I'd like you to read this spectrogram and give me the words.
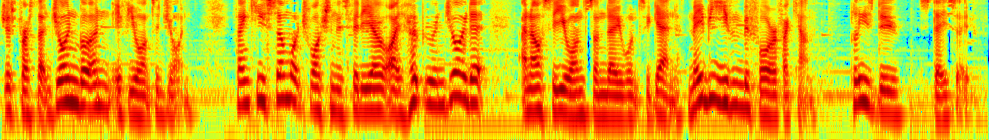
Just press that join button if you want to join. Thank you so much for watching this video, I hope you enjoyed it, and I'll see you on Sunday once again, maybe even before if I can. Please do, stay safe.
